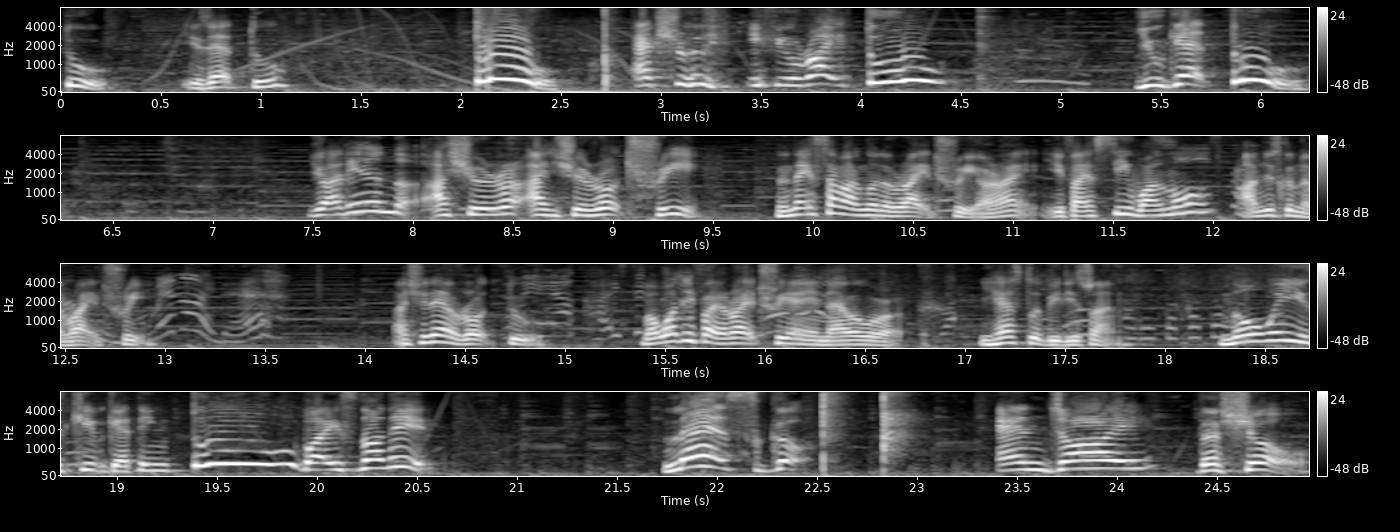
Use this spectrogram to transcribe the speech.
2. Is that 2? 2! Actually, if you write 2, you get 2! You, I didn't I should, I should wrote 3. The next time I'm gonna write 3, alright? If I see one more, I'm just gonna write 3. I should have wrote 2. But what if I write 3 and it never work? It has to be this one. No way you keep getting 2, but it's not it! Let's go! Enjoy the show!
